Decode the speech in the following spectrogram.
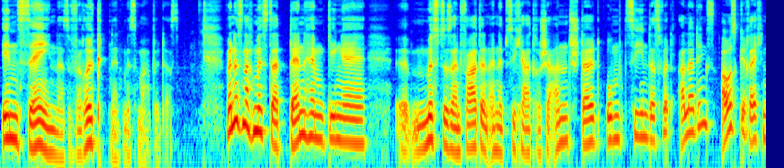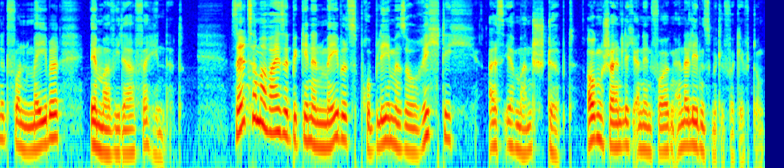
insane, also verrückt nennt Miss Marple das. Wenn es nach Mr. Denham ginge, äh, müsste sein Vater in eine psychiatrische Anstalt umziehen. Das wird allerdings ausgerechnet von Mabel immer wieder verhindert. Seltsamerweise beginnen Mabels Probleme so richtig, als ihr Mann stirbt, augenscheinlich an den Folgen einer Lebensmittelvergiftung.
